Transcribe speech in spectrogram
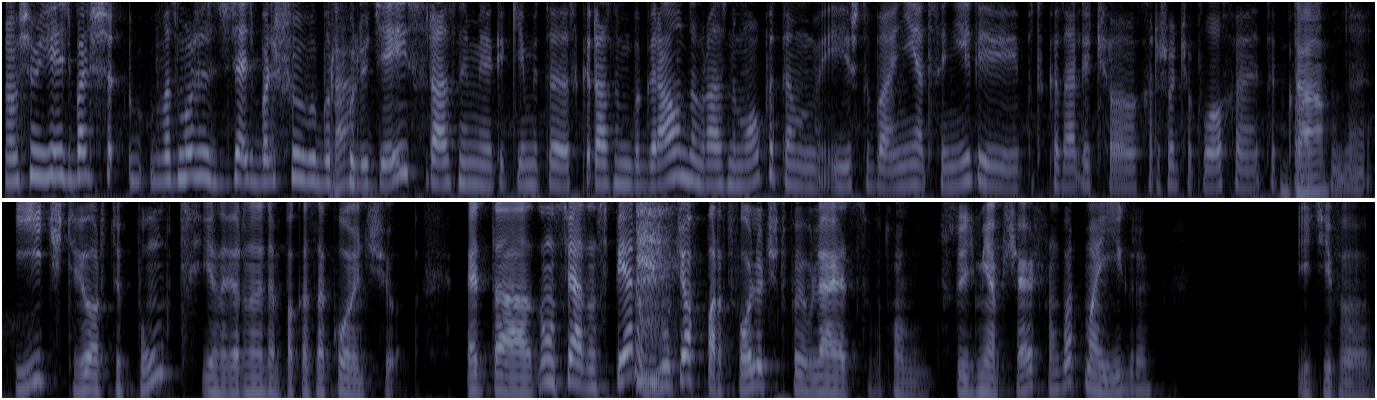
В общем, есть больш... возможность взять большую выборку да? людей с разными какими-то, с разным бэкграундом, разным опытом, и чтобы они оценили и подсказали, что хорошо, что плохо. Это классно, да. да. И четвертый пункт, я, наверное, на этом пока закончу. Это, ну, он связан с первым, ну, у тебя в портфолио что-то появляется, вот, ну, с людьми общаешься, ну, вот мои игры. И типа...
